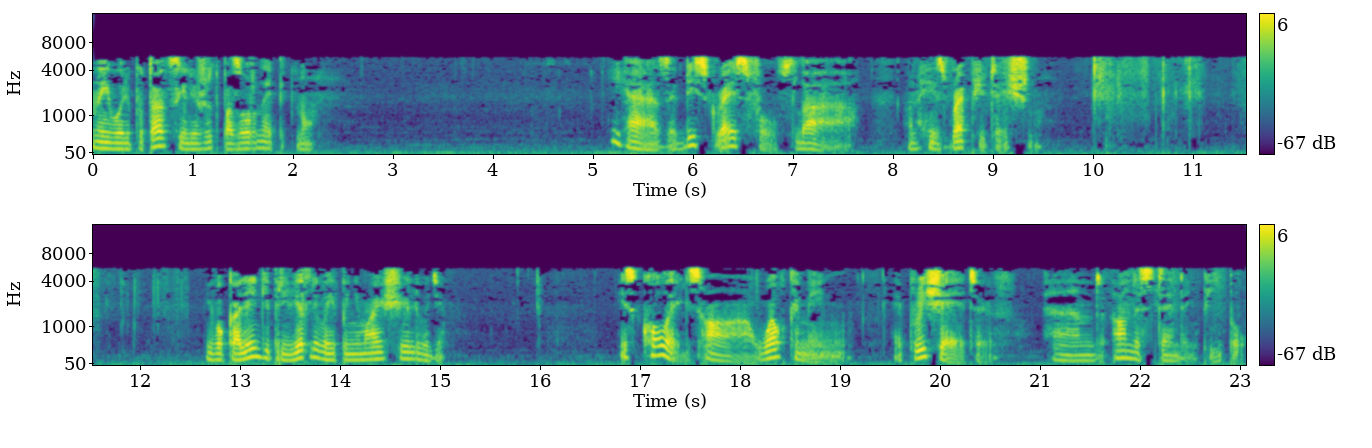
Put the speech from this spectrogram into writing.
На его репутации лежит позорное пятно. He has a disgraceful slur on his reputation. Его коллеги приветливые и понимающие люди. His colleagues are welcoming, appreciative, and understanding people.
